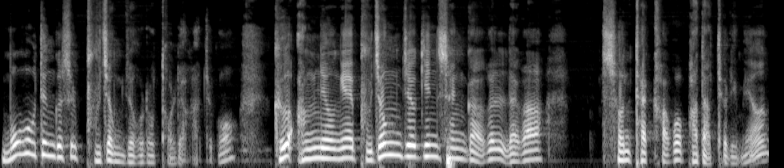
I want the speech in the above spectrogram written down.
모든 것을 부정적으로 돌려가지고 그 악령의 부정적인 생각을 내가 선택하고 받아들이면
